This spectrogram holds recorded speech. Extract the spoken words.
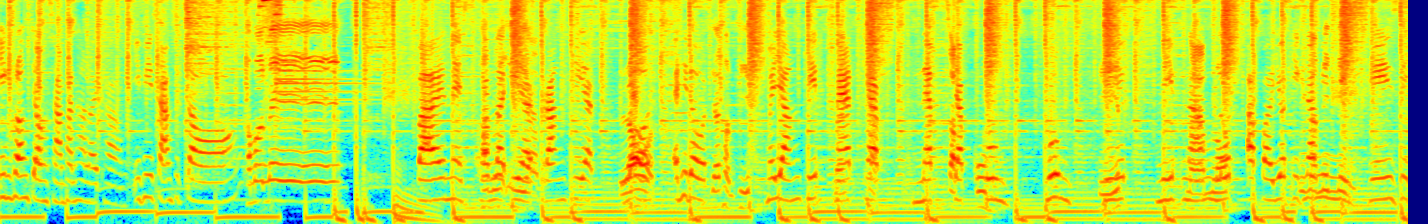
อิงคลองจอง 3,500 คำ EP 32 Come on babe f i n e s ความละเอียด รังเกียจโลดแอทิโดดยาถอนพิษไม่ยั้งคิดแมทแคปแนบจับจับกุกุมมทุ่มหนีนิบบนิบน้ำน้ำลลดดอัปยศอีกน้ำมินอีกน้ำมินเฮซิ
